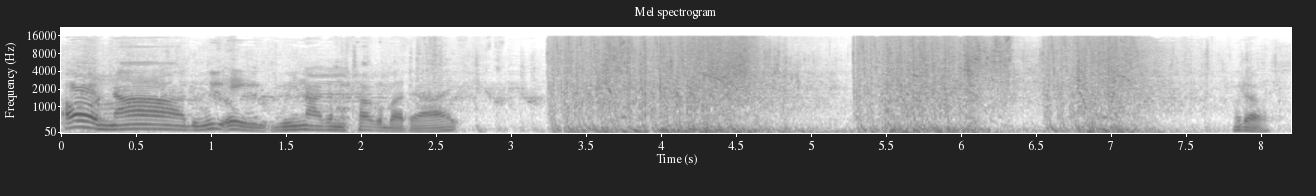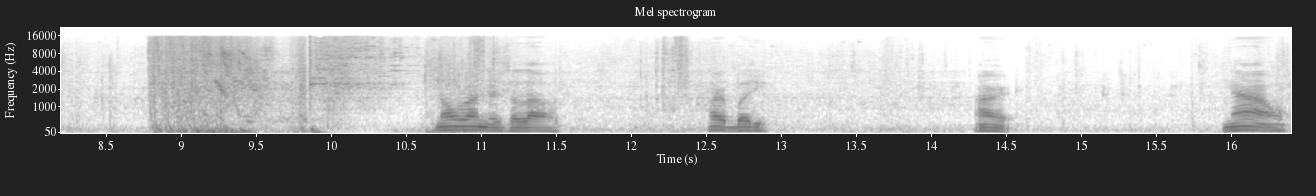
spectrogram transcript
Oh, nah. We, hey, we're not gonna talk about that? What else? No runners allowed. Alright, buddy. Alright. Now,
